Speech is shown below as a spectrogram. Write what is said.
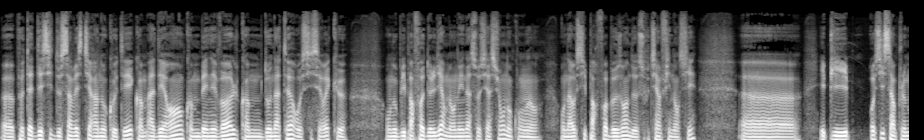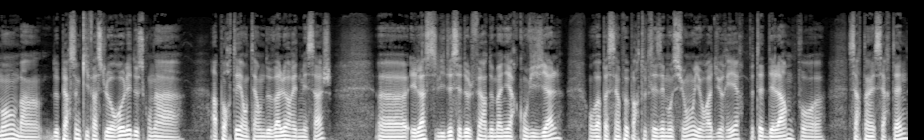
peut-être décident de s'investir à nos côtés comme adhérents, comme bénévoles, comme donateurs aussi. C'est vrai que on oublie parfois de le dire, mais on est une association, donc on, a aussi parfois besoin de soutien financier. et puis aussi simplement ben, de personnes qui fassent le relais de ce qu'on a apporté en termes de valeurs et de messages. Euh, et là, l'idée, c'est de le faire de manière conviviale. On va passer un peu par toutes les émotions. Il y aura du rire, peut-être des larmes pour euh, certains et certaines.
